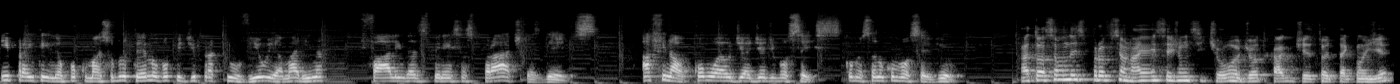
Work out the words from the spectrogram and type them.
E para entender um pouco mais sobre o tema, eu vou pedir para que o Vil e a Marina falem das experiências práticas deles. Afinal, como é o dia a dia de vocês? Começando com você, Vil. A atuação desses profissionais, seja um CTO ou de outro cargo de gestor de tecnologia,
